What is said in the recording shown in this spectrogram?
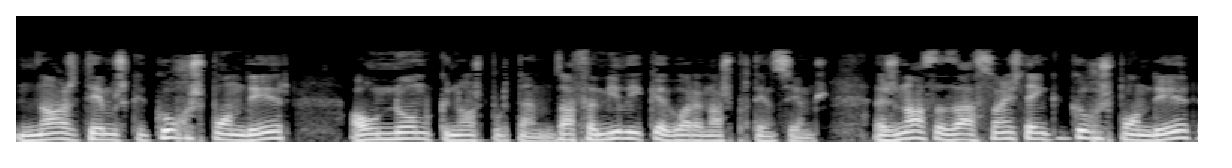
nós temos que corresponder ao nome que nós portamos, à família que agora nós pertencemos. As nossas ações têm que corresponder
